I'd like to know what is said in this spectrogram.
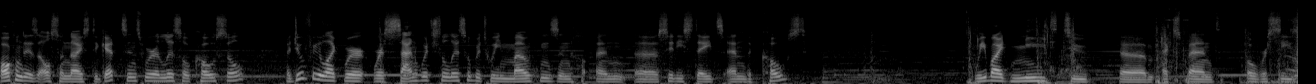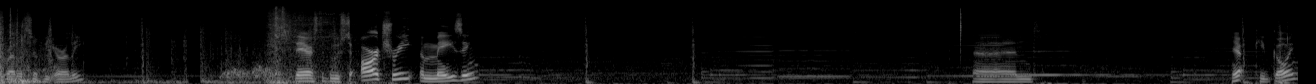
Auckland is also nice to get since we're a little coastal. I do feel like we're we're sandwiched a little between mountains and and uh, city states and the coast. We might need to um, expand overseas relatively early. There's the boost to archery, amazing. And yeah, keep going.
